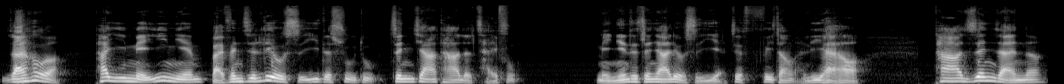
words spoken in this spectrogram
然后啊，他以每一年百分之六十一的速度增加他的财富，每年都增加六十亿，这非常很厉害哈、哦。他仍然呢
